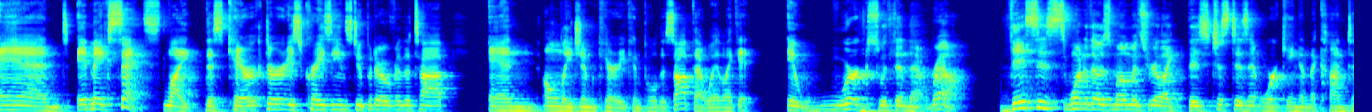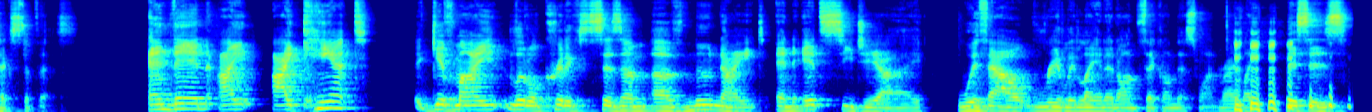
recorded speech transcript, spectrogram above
And it makes sense. Like this character is crazy and stupid over the top, and only Jim Carrey can pull this off that way. Like it it works within that realm. This is one of those moments where you're like, this just isn't working in the context of this. And then I I can't give my little criticism of Moon Knight and its CGI without really laying it on thick on this one, right? Like this is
